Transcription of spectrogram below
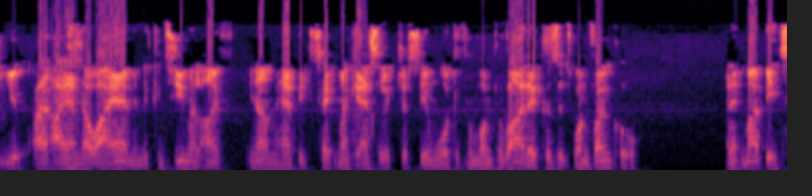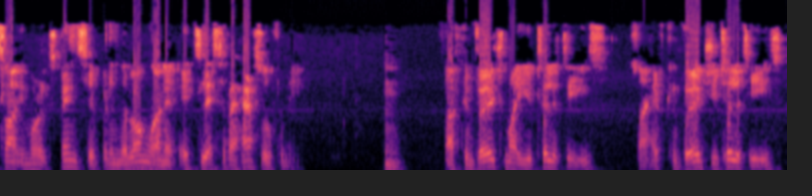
you, I, I know I am in the consumer life. You know, I'm happy to take my gas, electricity, and water from one provider because it's one phone call, and it might be slightly more expensive, but in the long run, it, it's less of a hassle for me. Hmm. I've converged my utilities, so I have converged utilities.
